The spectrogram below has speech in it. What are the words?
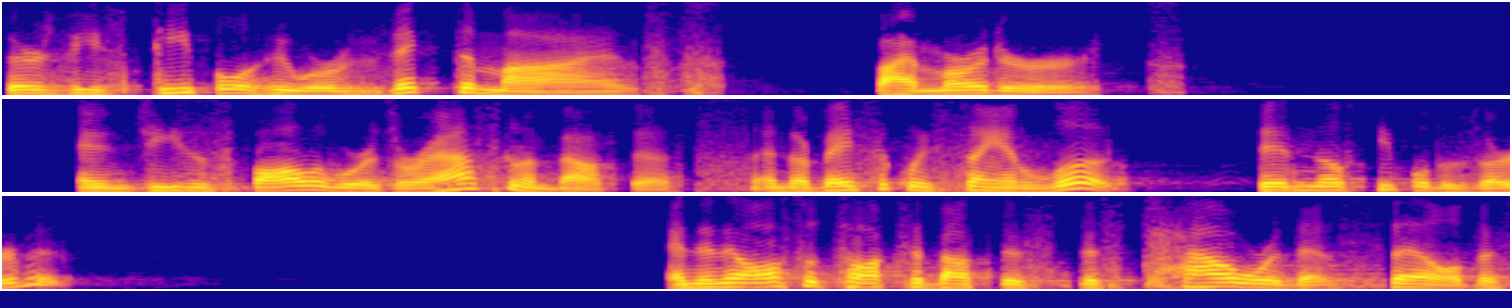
There's these people who were victimized by murderers. And Jesus' followers are asking about this. And they're basically saying, look, didn't those people deserve it? And then it also talks about this, this tower that fell, this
